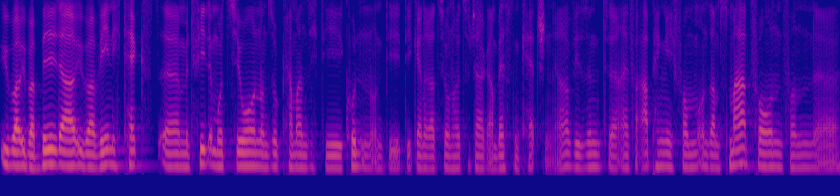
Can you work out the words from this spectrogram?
über, über Bilder, über wenig Text, äh, mit viel Emotion und so kann man sich die Kunden und die, die Generation heutzutage am besten catchen. Ja? Wir sind äh, einfach abhängig von unserem Smartphone, von äh,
